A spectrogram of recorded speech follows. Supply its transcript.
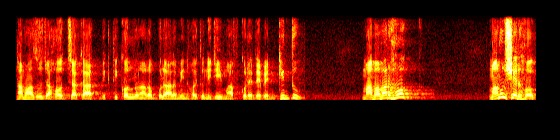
নামাজ, রোজা, হজ জাকাত ব্যক্তি কল্যাণ রব্বুল আলমিন হয়তো নিজেই মাফ করে দেবেন। কিন্তু মা বাবার হক, মানুষের হক,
